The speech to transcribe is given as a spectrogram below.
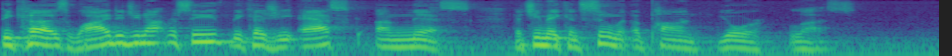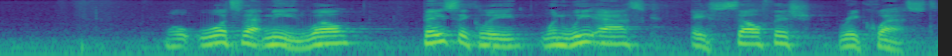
because, why did you not receive? Because ye ask amiss, that ye may consume it upon your lust. Well, what's that mean? Well, basically, when we ask a selfish request,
